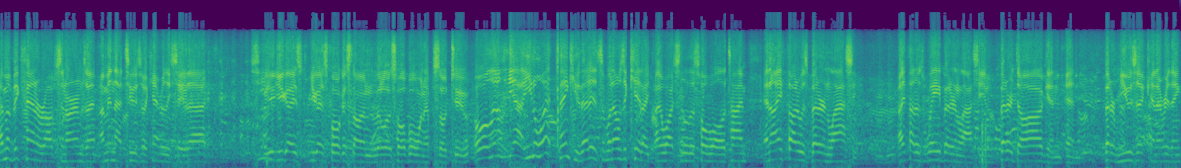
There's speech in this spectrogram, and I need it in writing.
I'm a big fan of Robson Arms. I'm, I'm in that too, so I can't really say that. You, you, guys, you guys focused on Littlest Hobo on episode two. Oh, little, yeah. You know what? Thank you. That is when I was a kid, I, I watched Littlest Hobo all the time, and I thought it was better than Lassie. Mm-hmm. I thought it was way better than Lassie. Better dog and, and better music and everything.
